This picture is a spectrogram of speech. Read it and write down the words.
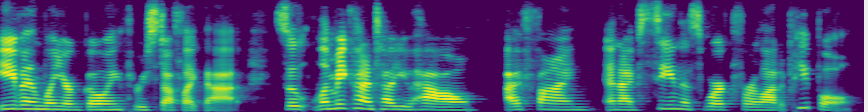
even when you're going through stuff like that. So let me kind of tell you how I find, and I've seen this work for a lot of people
